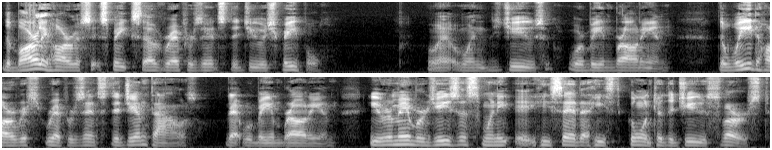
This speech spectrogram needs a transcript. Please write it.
The barley harvest it speaks of represents the Jewish people when the Jews were being brought in. The wheat harvest represents the Gentiles that were being brought in. You remember Jesus when he he said that he's going to the Jews first.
